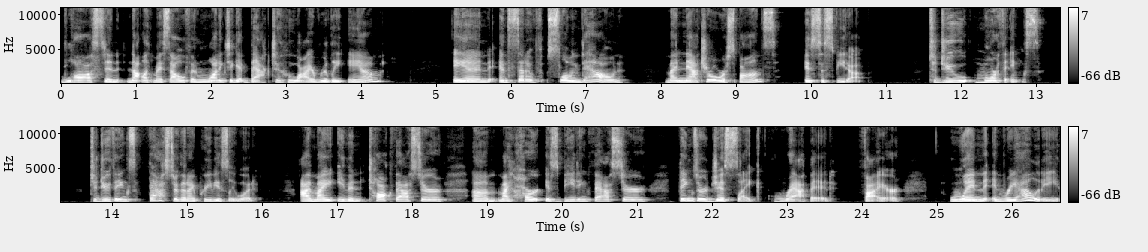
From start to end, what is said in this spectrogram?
lost and not like myself and wanting to get back to who I really am. And instead of slowing down, my natural response is to speed up, to do more things, to do things faster than I previously would. I might even talk faster. Um, my heart is beating faster. Things are just like rapid fire. When in reality,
